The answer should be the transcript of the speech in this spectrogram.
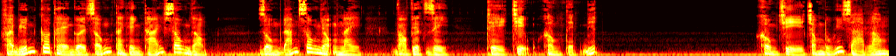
phải biến cơ thể người sống thành hình thái sâu nhộng, dùng đám sâu nhộng này vào việc gì thì chịu không thể biết. Không chỉ trong núi Già Long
